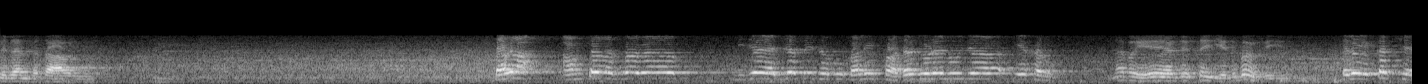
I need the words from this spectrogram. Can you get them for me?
લીધા થતા આવડવું દાદા આમ તો લગભગ બીજે એડજસ્ટ થઈ શકું. ખાલી ફાધર જોડેનું જ એ ખરું. ના ભાઈ એ એડજસ્ટ થઈ ગયું બહુ થઈ એટલે એક જ છે.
